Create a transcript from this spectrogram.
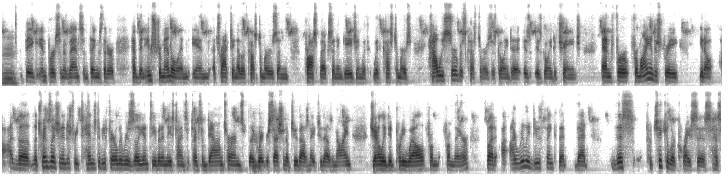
mm. big in-person events and things that are have been instrumental in in attracting other customers and prospects and engaging with with customers. How we service customers is going to is is going to change. And for for my industry, you know, the the translation industry tends to be fairly resilient, even in these kinds of types of downturns. The mm-hmm. Great Recession of 2008, 2009 generally did pretty well from from there. But I, I really do think that that this particular crisis has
